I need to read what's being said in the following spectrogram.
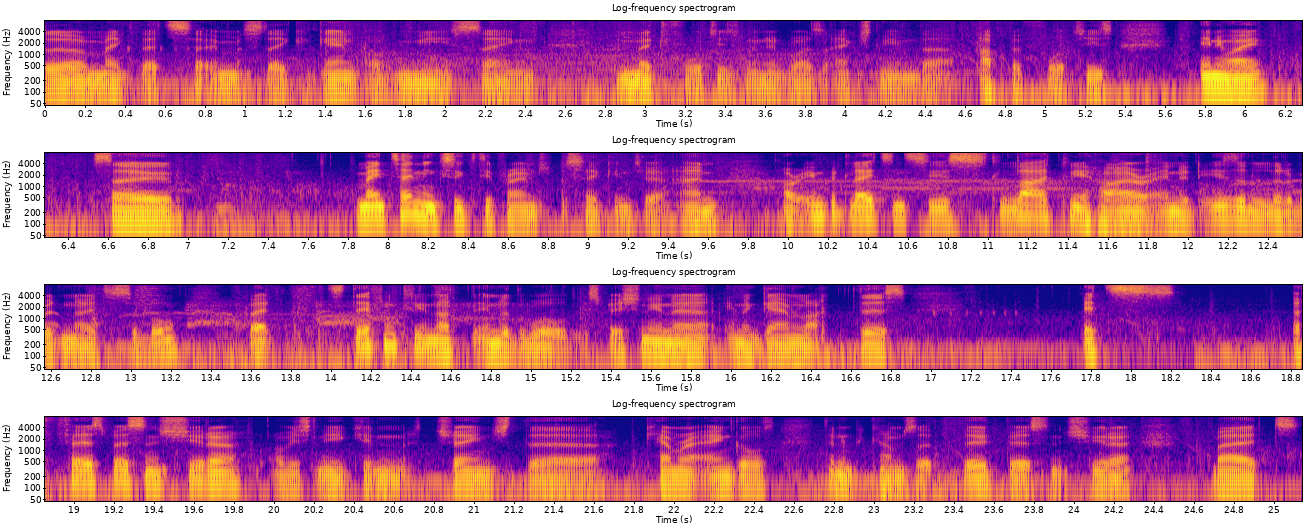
uh, make that same mistake again of me saying mid 40s when it was actually in the upper 40s anyway so maintaining 60 frames per second here. And our input latency is slightly higher and it is a little bit noticeable but it's definitely not the end of the world especially in a in a game like this. It's a first person shooter. Obviously you can change the camera angles then it becomes a third person shooter but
